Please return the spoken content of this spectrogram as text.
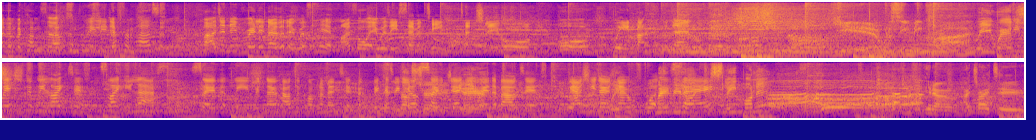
Shot from below, Simon becomes a completely different person. Like, I didn't even really know that it was him. I thought it was E17 potentially, or or Queen back from the dead. Yeah, wanna see me cry? We wish. We wish that we liked it slightly less so that we would know how to compliment it, but because we That's feel true, so genuine yeah. about it, we actually don't know what Maybe to like say. to sleep on it. you know, I try to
